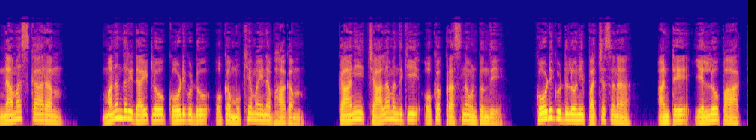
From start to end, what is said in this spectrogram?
నమస్కారం. మనందరి డైట్లో కోడిగుడ్డు ఒక ముఖ్యమైన భాగం. కానీ చాలామందికి ఒక ప్రశ్న ఉంటుంది. కోడిగుడ్డులోని పచ్చసన అంటే ఎల్లో పార్ట్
